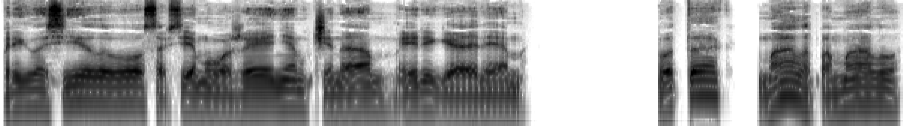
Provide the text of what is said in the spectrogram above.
пригласил его со всем уважением к чинам и регалиям. Вот так, мало-помалу,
